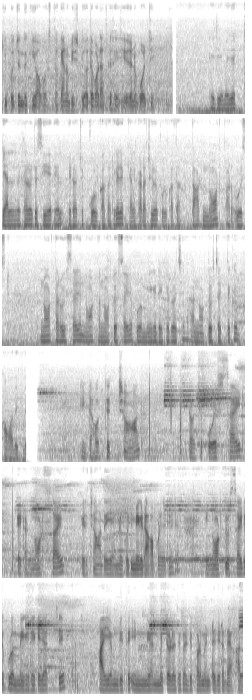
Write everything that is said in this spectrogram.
কি পর্যন্ত কি অবস্থা, কেন বৃষ্টি হতে পারে আজকে, সেই জন্য বলছি। এই যে ইমেজে ক্যাল লেখা রয়েছে সিএএল এটা হচ্ছে কলকাতা, ঠিক আছে? ক্যালকাটা ছিল কলকাতা, তার নর্থ আর ওয়েস্ট নর্থ আর ওয়েস্ট সাইডে নর্থ আর নর্থ ওয়েস্ট সাইডে পুরো মেঘে ঢেকে রয়েছে, আর নর্থ ওয়েস্ট সাইড থেকে হাওয়া দিচ্ছে। এটা হচ্ছে চাঁদ, এটা হচ্ছে ওয়েস্ট সাইড, এটা নর্থ সাইড, এর চাঁদ এই অ্যাঙ্গেল করছে মেঘে ঢাকা পড়ে যায়, ঠিক আছে? এই নর্থ ওয়েস্ট সাইডে পুরো মেঘে ঢেকে যাচ্ছে। আইএমডিতে ইন্ডিয়ান মেট্রোলজিক্যাল ডিপার্টমেন্টে যেটা দেখাল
